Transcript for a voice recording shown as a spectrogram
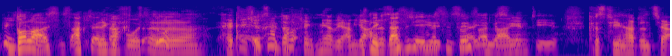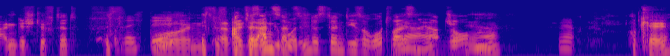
Bin ich Dollar ist das aktuelle Gebot. äh, hätte ich jetzt Ich gedacht, fängt mehr. Wir haben ja Ist eine alles klassische die Investitionsanlage. Gesehen. Die Christine hat uns ja angestiftet. Richtig. Und Ist das äh, welche Angebot? sind es denn diese rot-weißen Air Jordan? Ja. Okay.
